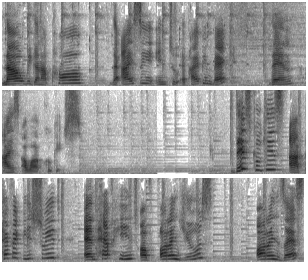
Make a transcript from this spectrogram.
Now we're gonna pour the icing into a piping bag. Then ice our cookies. These cookies are perfectly sweet and have hints of orange juice, orange zest,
